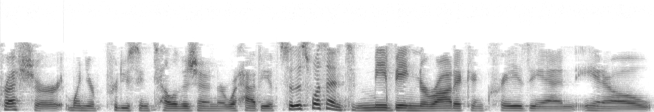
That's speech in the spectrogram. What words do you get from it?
pressure when you're producing television or what have you. So this wasn't me being neurotic and crazy and, you know,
